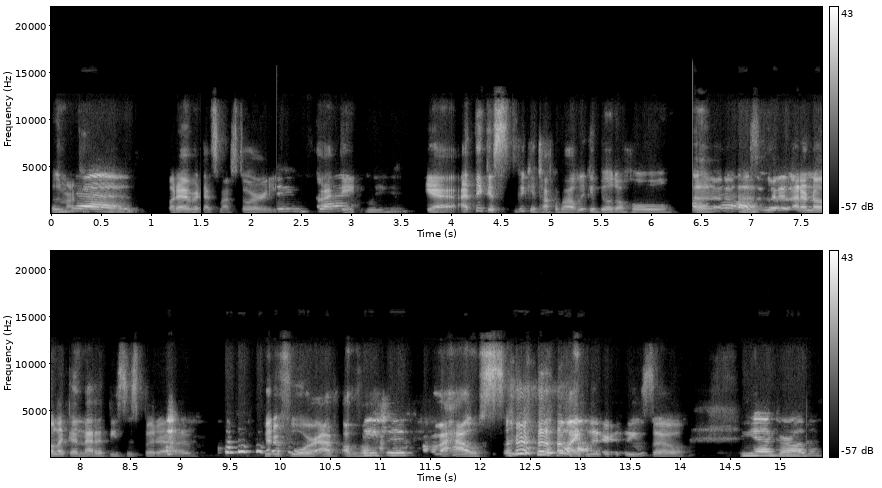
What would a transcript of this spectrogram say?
those are my yes. People whatever. That's my story. Exactly. I think, yeah, I think it's we can talk about we could build a whole oh, uh, oh, yeah. I don't know, like a not a thesis, but uh metaphor off of, a, off of a house, like literally. So yeah, girl, this,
